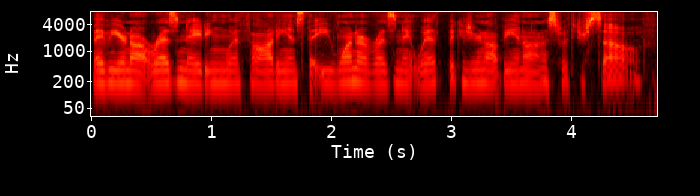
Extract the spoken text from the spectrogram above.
maybe you're not resonating with the audience that you want to resonate with because you're not being honest with yourself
